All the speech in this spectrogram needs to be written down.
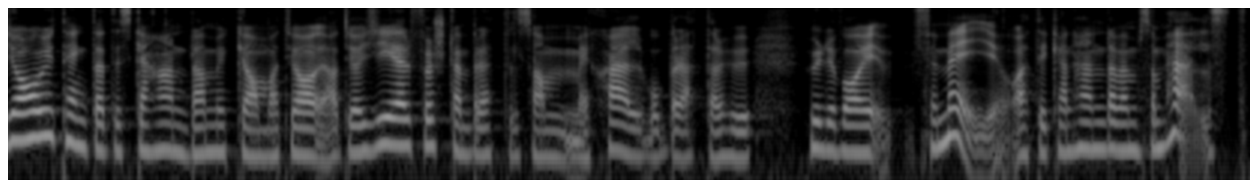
jag har ju tänkt att det ska handla mycket om att jag, att jag ger först en berättelse om mig själv och berättar hur, hur det var för mig och att det kan hända vem som helst.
